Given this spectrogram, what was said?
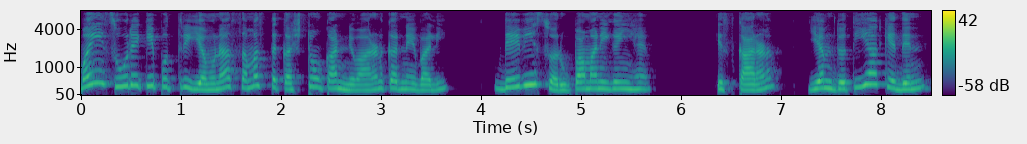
वहीं सूर्य की पुत्री यमुना समस्त कष्टों का निवारण करने वाली देवी स्वरूपा मानी गई हैं। इस कारण यम द्वितीया के दिन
